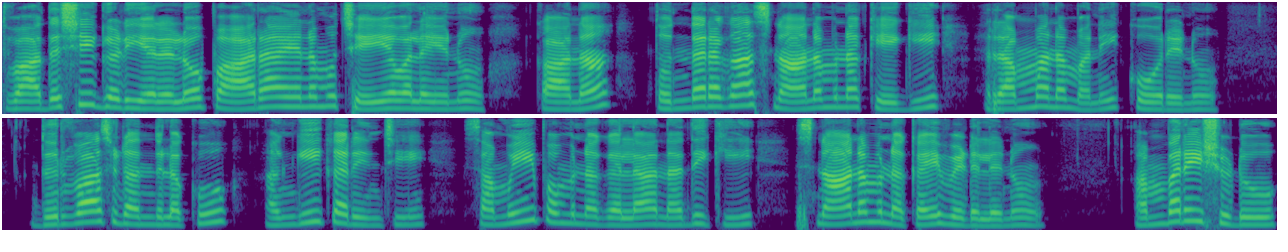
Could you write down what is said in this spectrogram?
ద్వాదశి గడియలలో పారాయణము చేయవలయును కాన తొందరగా స్నానమునకేగి రమ్మనమని కోరెను. దుర్వాసుడందులకు అంగీకరించి సమీపమున గల నదికి స్నానమునకై వెడలెను. అంబరీషుడు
